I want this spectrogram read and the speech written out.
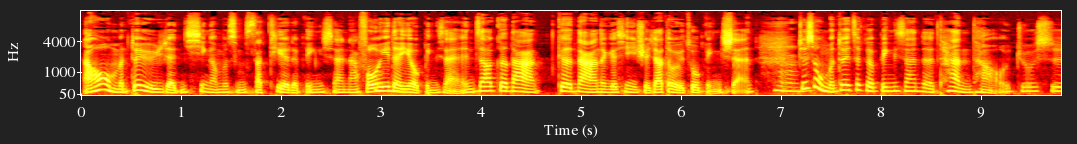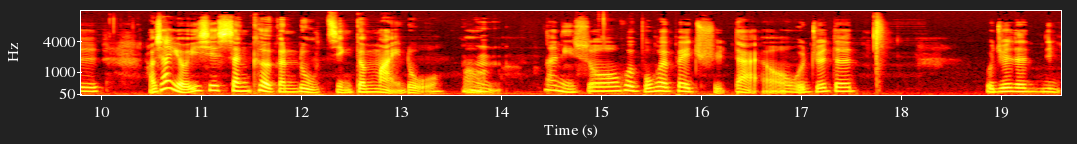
然后我们对于人性啊，什么什么萨提尔的冰山啊，弗洛伊德也有冰山，嗯、你知道各大各大那个心理学家都有一座冰山，嗯，就是我们对这个冰山的探讨，就是好像有一些深刻跟路径跟脉络，嗯，嗯，那你说会不会被取代哦？我觉得。我觉得你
